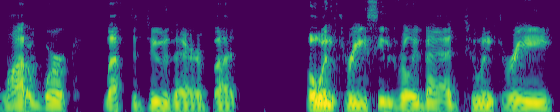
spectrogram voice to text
A lot of work left to do there, but 0 and 3 seems really bad. 2 and 3,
